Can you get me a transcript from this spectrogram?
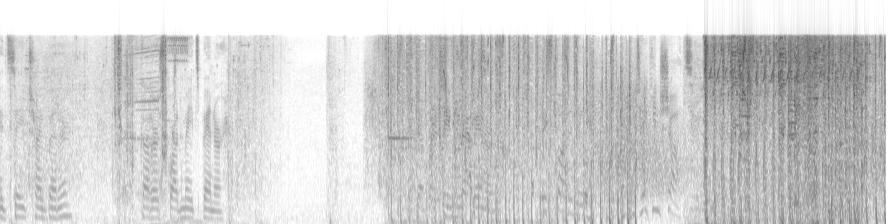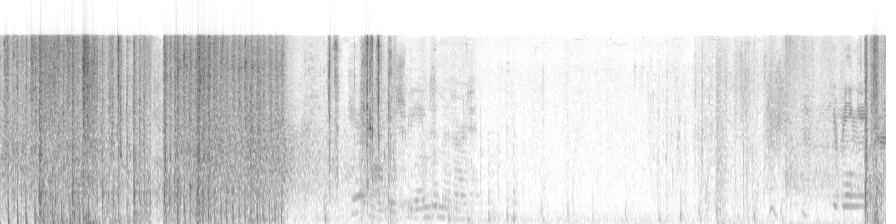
I'd say try better. Got our squad mate's banner. Got our teammate's banner. They spotted me. I'm taking shots. Care package being delivered. You're being aimed at.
